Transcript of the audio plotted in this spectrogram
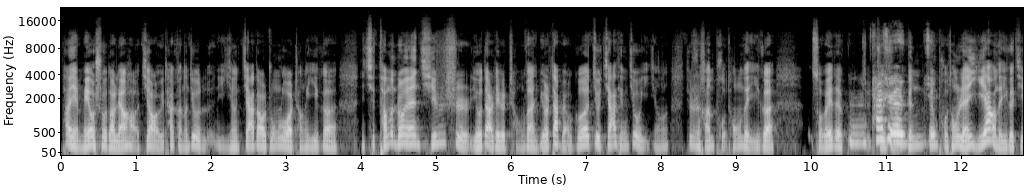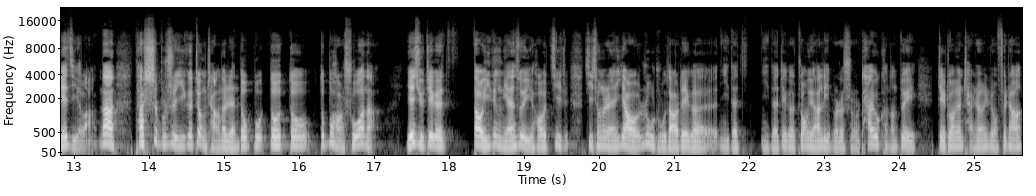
他也没有受到良好教育，他可能就已经家道中落成一个。其唐顿庄园其实是有点这个成分，比如大表哥就家庭就已经就是很普通的一个所谓的，他是跟跟普通人一样的一个阶级了。那他是不是一个正常的人都不都都都不好说呢？也许这个到一定年岁以后，继继承人要入住到这个你的你的这个庄园里边的时候，他有可能对这庄园产生一种非常。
